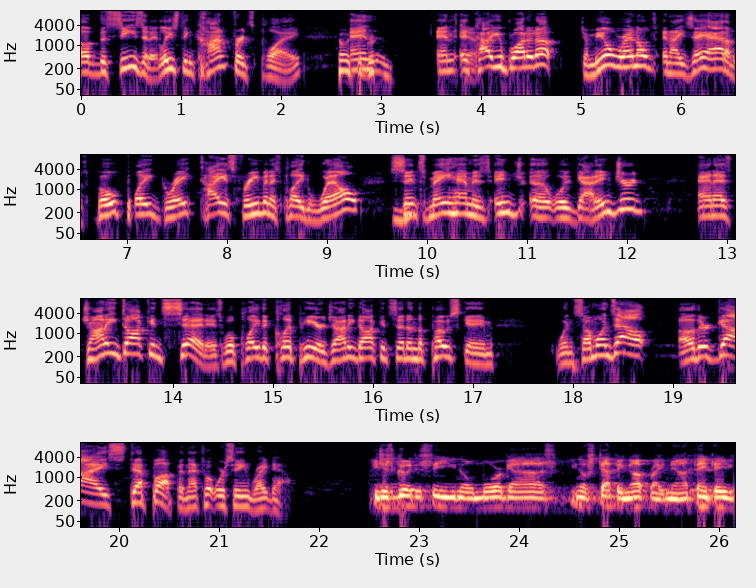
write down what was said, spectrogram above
of the season, at least in conference play. Coach and, and, and, and yeah. Kyle, you brought it up. Jamille Reynolds and Isaiah Adams both played great. Tyem Freeman has played well mm-hmm. since Mahan is inj- uh, got injured. And as Johnny Dawkins said, as we'll play the clip here, Johnny Dawkins said in the post game, when someone's out, other guys step up, and that's what we're seeing right now. It's just good to see, you know, more guys, you know, stepping up right now. I think they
